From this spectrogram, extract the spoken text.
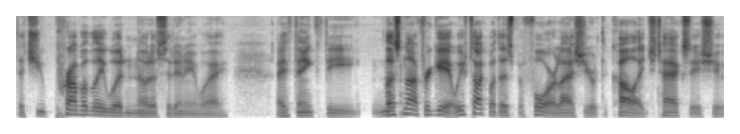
that you probably wouldn't notice it anyway. I think the let's not forget we've talked about this before last year with the college tax issue.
